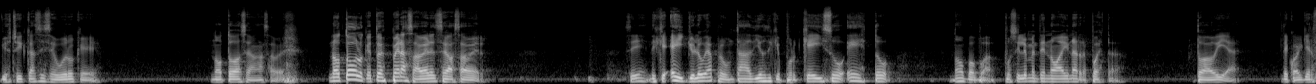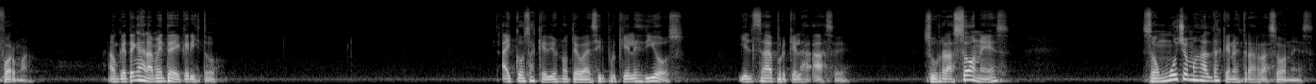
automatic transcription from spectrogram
Yo estoy casi seguro que no todas se van a saber. No todo lo que tú esperas saber se va a saber. ¿Sí? Dije, hey, yo le voy a preguntar a Dios de que por qué hizo esto. No, papá, posiblemente no hay una respuesta todavía, de cualquier forma. Aunque tengas la mente de Cristo. Hay cosas que Dios no te va a decir porque Él es Dios y Él sabe por qué las hace. Sus razones son mucho más altas que nuestras razones.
